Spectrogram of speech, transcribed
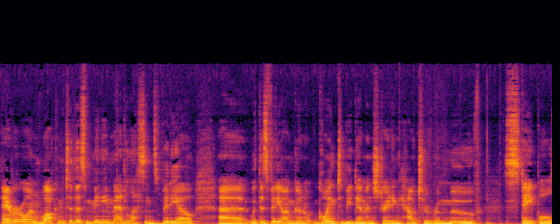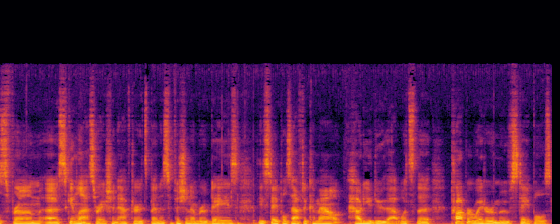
Hey everyone, welcome to this MiniMedLessons video. Uh, with this video I'm gonna, going to be demonstrating how to remove staples from a skin laceration after it's been a sufficient number of days. These staples have to come out. How do you do that? What's the proper way to remove staples?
